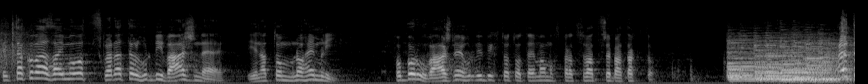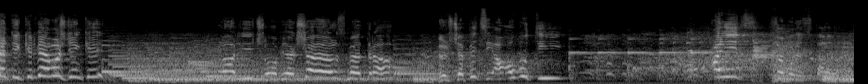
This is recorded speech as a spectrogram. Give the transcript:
Teď taková zajímavost, skladatel hudby vážné je na tom mnohem líp. V oboru vážné hudby bych toto téma mohl zpracovat třeba takto. Etetíky dvě moždinky! Mladý člověk šel z metra, byl v čepici a obutý. A nic se mu nestalo.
